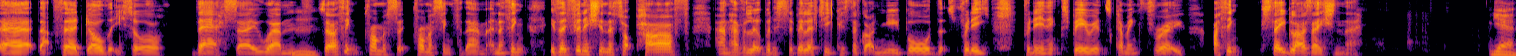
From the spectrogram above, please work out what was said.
uh, that third goal that you saw there. So um, mm. so I think promising promising for them. And I think if they finish in the top half and have a little bit of stability because they've got a new board that's pretty pretty inexperienced coming through, I think stabilization there. Yeah,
